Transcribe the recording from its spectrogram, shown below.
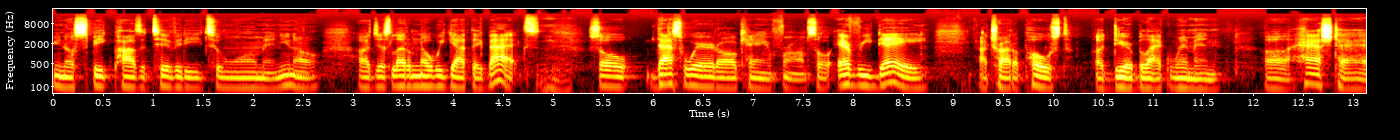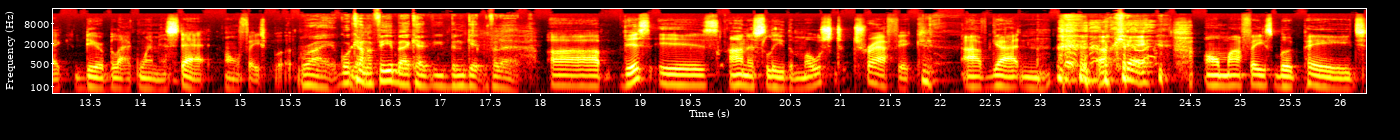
you know, speak positivity to them and, you know, uh, just let them know we got their backs. So that's where it all came from. So every day, I try to post a Dear Black Women uh, hashtag Dear Black Women stat on Facebook. Right. What kind of feedback have you been getting for that? Uh, this is honestly the most traffic I've gotten Okay. on my Facebook page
